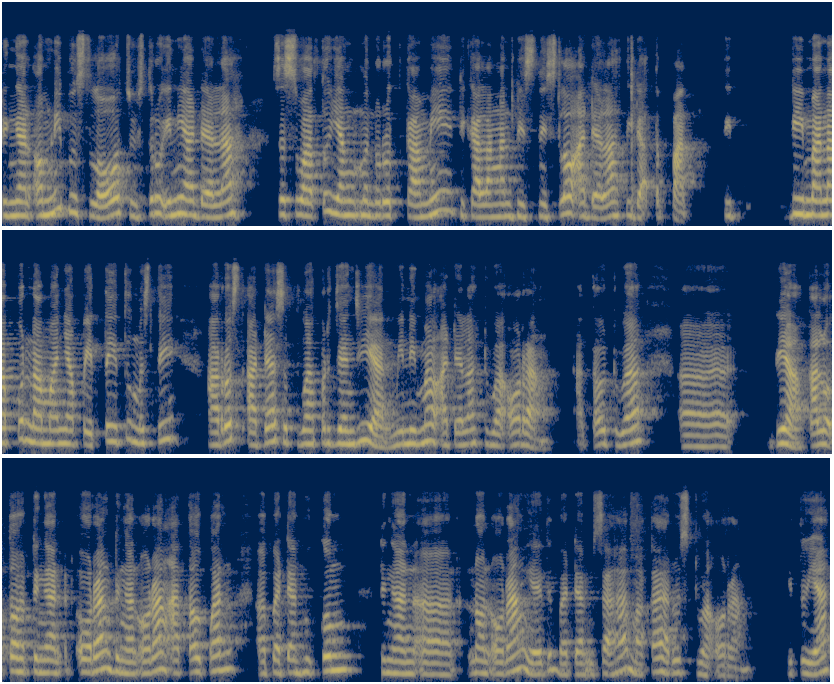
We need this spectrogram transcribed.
dengan omnibus law justru ini adalah sesuatu yang menurut kami di kalangan bisnis law adalah tidak tepat. Di mana pun namanya PT itu mesti harus ada sebuah perjanjian minimal adalah dua orang atau dua eh, Ya, kalau toh dengan orang dengan orang ataupun uh, badan hukum dengan uh, non orang yaitu badan usaha maka harus dua orang. Itu ya.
